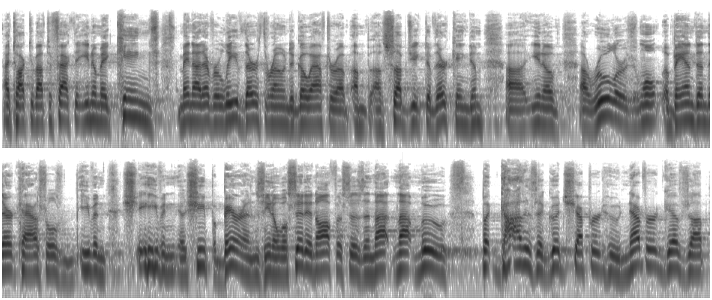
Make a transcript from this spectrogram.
I talked about the fact that, you know, may kings may not ever leave their throne to go after a, a, a subject of their kingdom. Uh, you know, uh, rulers won't abandon their castles. Even, even uh, sheep barons, you know, will sit in offices and not, not move. But God is a good shepherd who never gives up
